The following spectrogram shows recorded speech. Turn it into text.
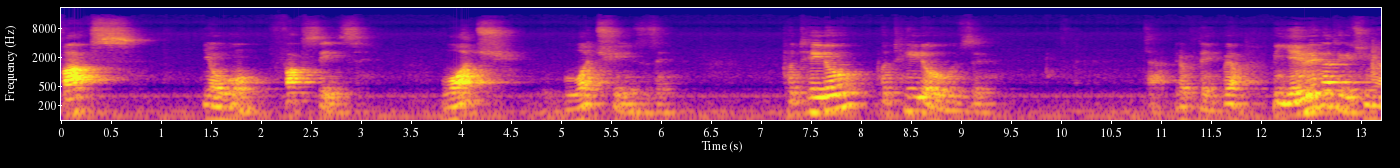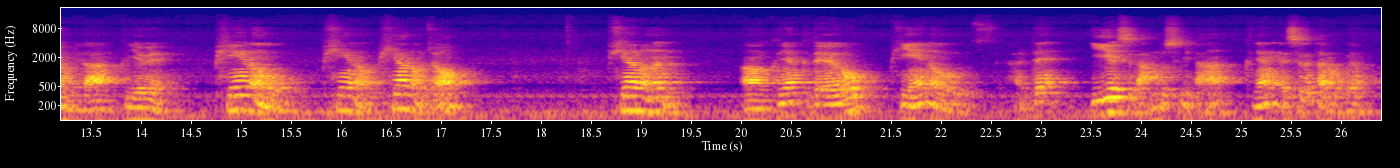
fox, 여우, foxes, watch, watches, potato, potatoes. 자, 이렇게 돼 있고요. 그 예외가 되게 중요합니다. 그 예외. 피아노, 피아노, 피아노죠. 피아노는 어, 그냥 그대로 pianos 할 때 es가 안 붙습니다. 그냥 s가 따라오고요.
